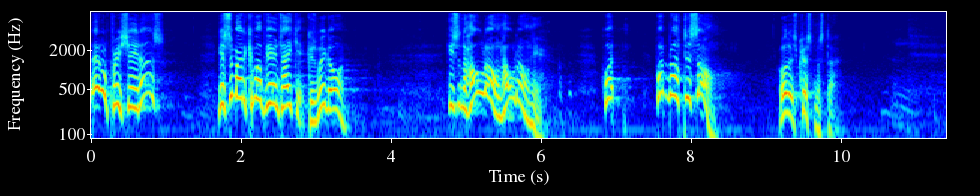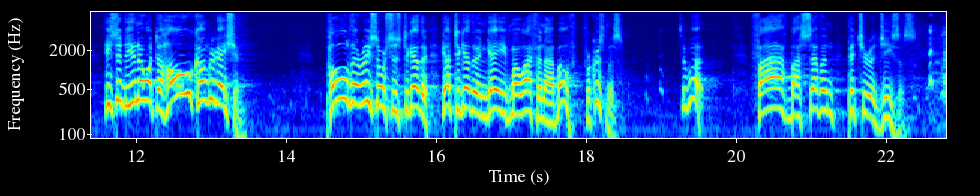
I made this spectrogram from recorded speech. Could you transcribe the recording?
They don't appreciate us. Get somebody to come up here and take it because we're going. He said, Hold on, hold on here. What, what brought this on? Well, it's Christmas time. He said, Do you know what the whole congregation pulled their resources together, got together and gave my wife and I both for Christmas. Said what? Five by seven picture of Jesus.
